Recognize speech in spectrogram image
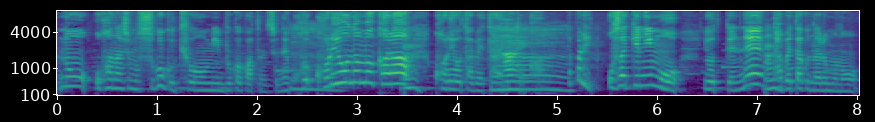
のお話もすごく興味深かったんですよね、ここれを飲むからこれを食べたいとか、やっぱりお酒にもよってね、食べたくなるもの。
